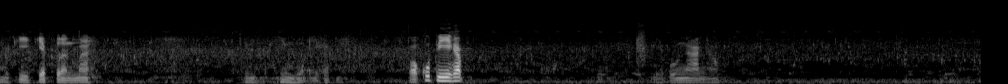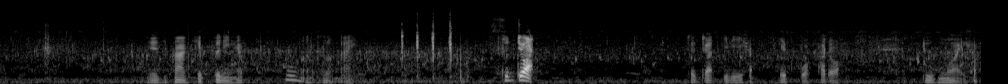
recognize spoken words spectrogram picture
เมื่อกี้เก็บตัวนั้นมาหิมหิมหัวอีกครับ ออกกุปีครับนี่ผลงานเขาเดี๋ยวจะพาเก็บตัวนี้ครับโอ้อันตรายสุดยอดสุดยอดดีครับเก็บปวกพะดอกจูบหน่อยครับ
